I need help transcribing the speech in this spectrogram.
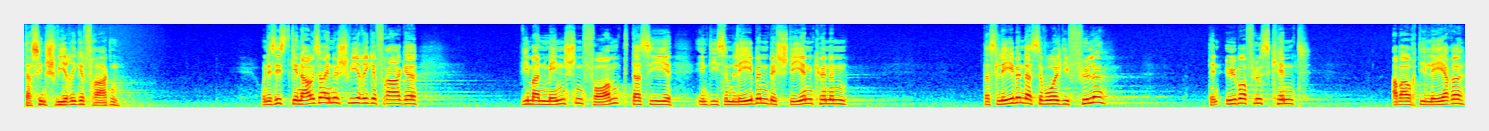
Das sind schwierige Fragen. Und es ist genauso eine schwierige Frage, wie man Menschen formt, dass sie in diesem Leben bestehen können. Das Leben, das sowohl die Fülle, den Überfluss kennt, aber auch die Leere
